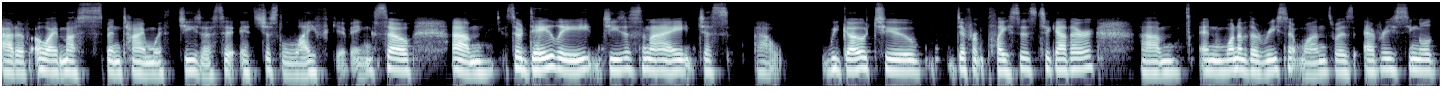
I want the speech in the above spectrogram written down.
out of oh I must spend time with Jesus. It, it's just life giving. So um, so daily, Jesus and I just. Uh, we go to different places together. Um, and one of the recent ones was every single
